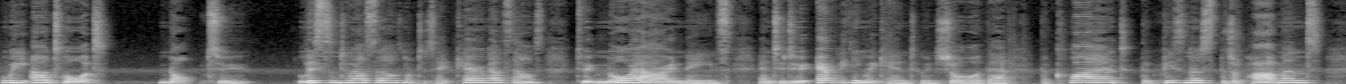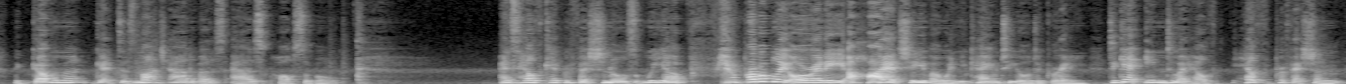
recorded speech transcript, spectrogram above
we are taught not to listen to ourselves, not to take care of ourselves, to ignore our own needs and to do everything we can to ensure that the client, the business, the department, the government gets as much out of us as possible. As healthcare professionals, we are you're probably already a high achiever when you came to your degree. To get into a health health profession,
